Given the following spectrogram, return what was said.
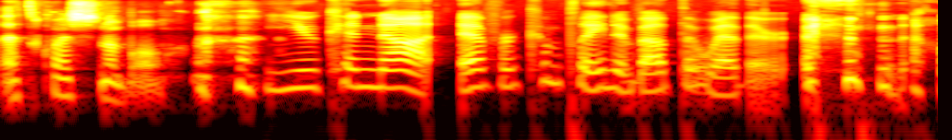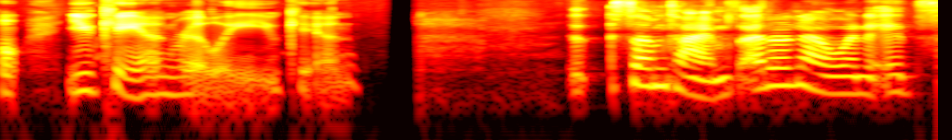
that's questionable. you cannot ever complain about the weather. no, you can really, you can. Sometimes I don't know when it's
